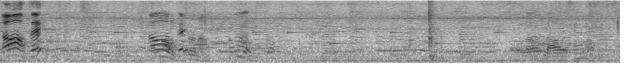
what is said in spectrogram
나와도 돼? 나와도 돼? 없잖아. 응. 어, 나는 나올 생각 없어.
